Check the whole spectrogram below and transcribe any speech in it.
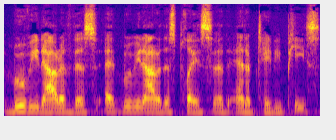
moving out of this and moving out of this place and, and obtaining peace.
